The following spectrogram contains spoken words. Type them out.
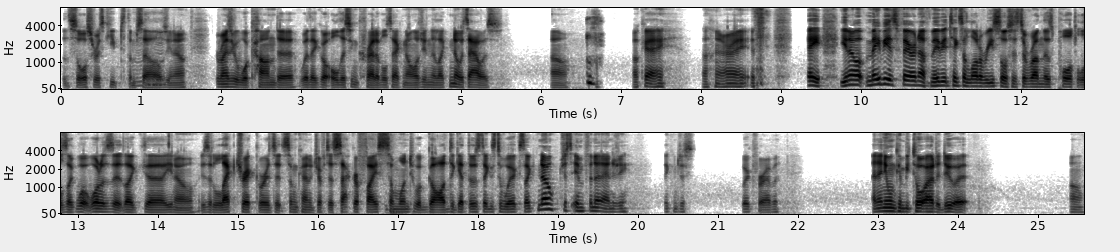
that The sorcerers keep to themselves. You know, it reminds me of Wakanda, where they got all this incredible technology, and they're like, "No, it's ours." Oh, okay, all right. hey, you know, maybe it's fair enough. Maybe it takes a lot of resources to run those portals. Like, what what is it like? Uh, you know, is it electric or is it some kind of you have to sacrifice someone to a god to get those things to work? It's like, no, just infinite energy. They can just work forever, and anyone can be taught how to do it. Oh,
